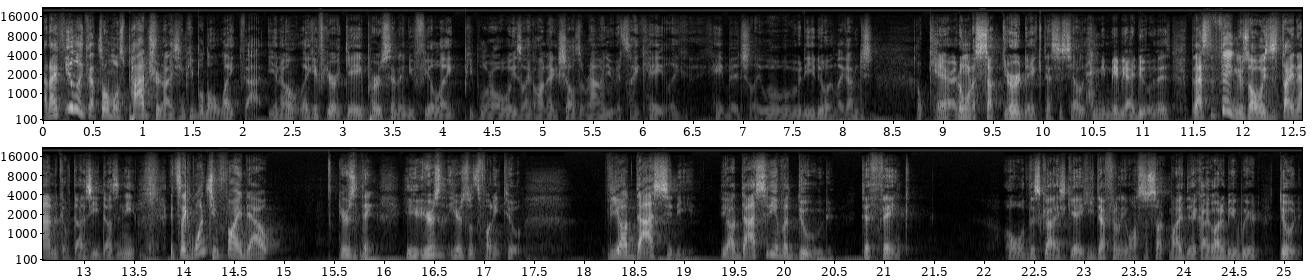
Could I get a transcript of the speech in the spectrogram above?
and I feel like that's almost patronizing. People don't like that, you know. Like if you're a gay person and you feel like people are always like on eggshells around you, it's like hey, like hey, bitch, like what, what are you doing? Like I'm just I don't care. I don't want to suck your dick necessarily. I mean, maybe I do. But that's the thing. There's always this dynamic of does he, doesn't he? It's like once you find out. Here's the thing. Here's here's what's funny too. The audacity, the audacity of a dude to think oh well, this guy's gay. He definitely wants to suck my dick. I got to be weird, dude.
